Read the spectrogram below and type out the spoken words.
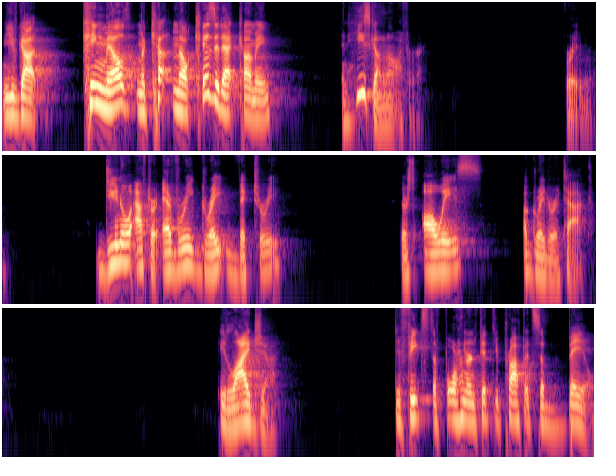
And you've got King Melchizedek coming, and he's got an offer for Abram. Do you know after every great victory, there's always a greater attack? Elijah defeats the 450 prophets of Baal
